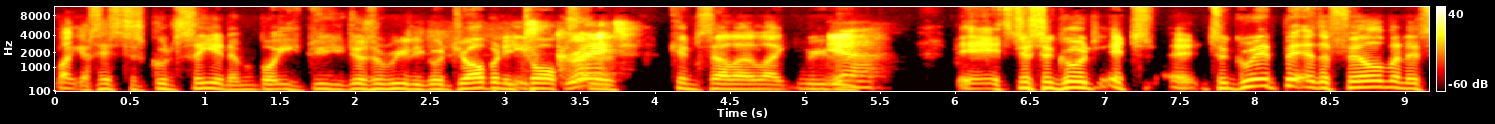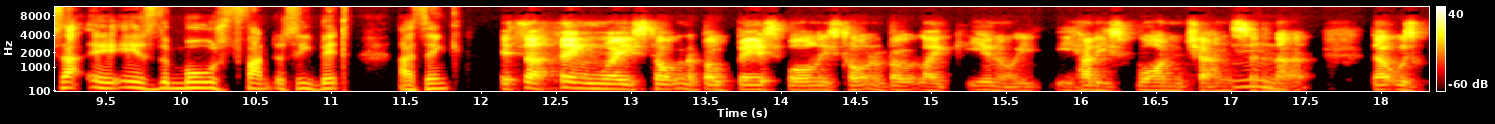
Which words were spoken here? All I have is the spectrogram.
like I said, it's just good seeing him. But he, he does a really good job, and he he's talks great. to Kinsella like really. Yeah. it's just a good. It's it's a great bit of the film, and it's that it is the most fantasy bit. I think. It's that thing where he's talking about baseball and he's talking about like you know he, he had his one chance Mm. and that that was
